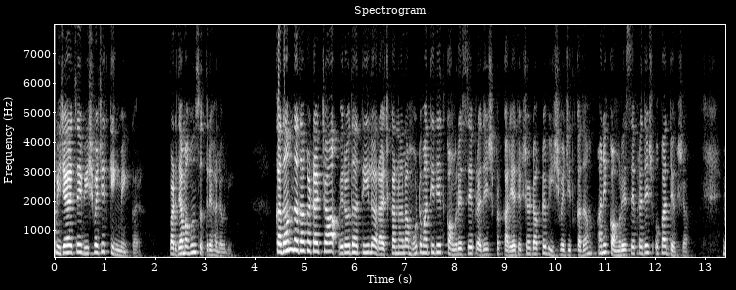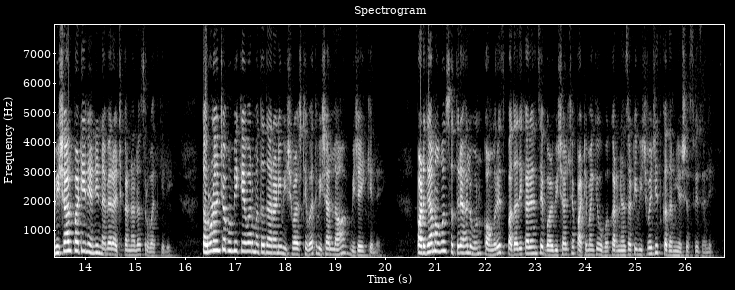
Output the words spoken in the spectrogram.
विजयाचे विश्वजित किंगमेकर. पडद्यामागून सूत्रे हलवली. कदम दादा गटाच्या विरोधातील राजकारणाला मूठमाती देत काँग्रेसचे प्रदेश कार्याध्यक्ष डॉक्टर विश्वजित कदम आणि काँग्रेसचे प्रदेश उपाध्यक्ष विशाल पाटील यांनी नव्या राजकारणाला सुरुवात केली. तरुणांच्या भूमिकेवर मतदारांनी विश्वास ठेवत विशालला विजयी केले. पडद्यामागून सूत्रे हलवून काँग्रेस पदाधिकाऱ्यांचे बळ विशालच्या पाठीमागे उभं करण्यासाठी विश्वजित कदम यशस्वी झाले.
